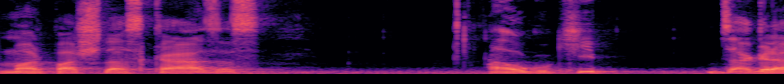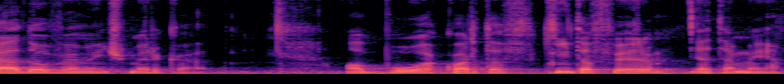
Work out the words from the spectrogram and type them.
a maior parte das casas, algo que desagrada, obviamente, o mercado. Uma boa quarta, quinta-feira e até amanhã.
